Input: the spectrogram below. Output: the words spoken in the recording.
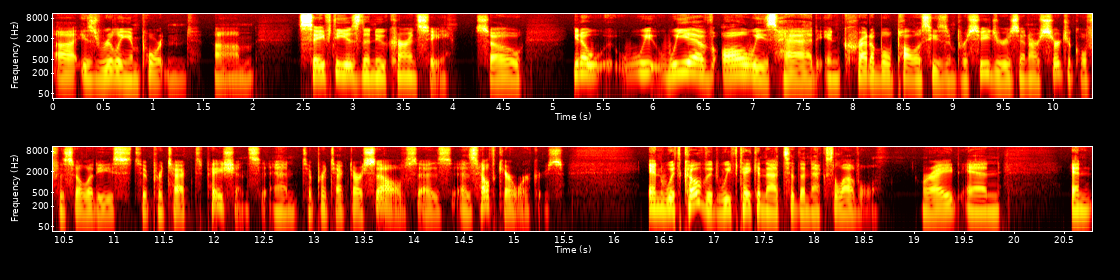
uh, is really important. Um, safety is the new currency. So, you know, we we have always had incredible policies and procedures in our surgical facilities to protect patients and to protect ourselves as as healthcare workers. And with COVID, we've taken that to the next level, right? And and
